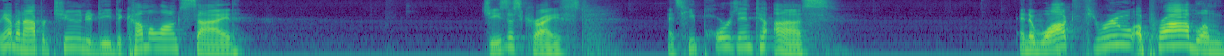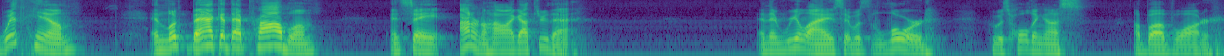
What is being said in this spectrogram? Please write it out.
We have an opportunity to come alongside Jesus Christ as he pours into us and to walk through a problem with him and look back at that problem and say, I don't know how I got through that. And then realize it was the Lord who was holding us above water.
